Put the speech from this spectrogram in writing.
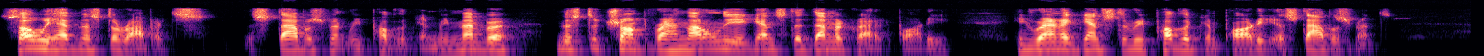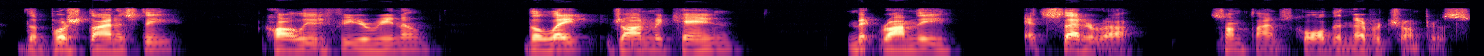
So we have Mr. Roberts, establishment Republican. Remember, Mr. Trump ran not only against the Democratic Party, he ran against the Republican Party establishment. The Bush dynasty, Carly Fiorina, the late John McCain, Mitt Romney, etc., sometimes called the Never Trumpers.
